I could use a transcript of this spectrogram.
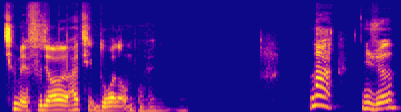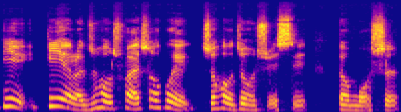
清北复交的还挺多的，我们同学里面。那你觉得毕毕业了之后出来社会之后，这种学习的模式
